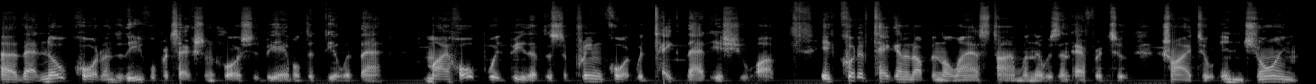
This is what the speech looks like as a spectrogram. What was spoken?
uh, that no court under the Equal Protection Clause should be able to deal with that my hope would be that the Supreme Court would take that issue up. It could have taken it up in the last time when there was an effort to try to enjoin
